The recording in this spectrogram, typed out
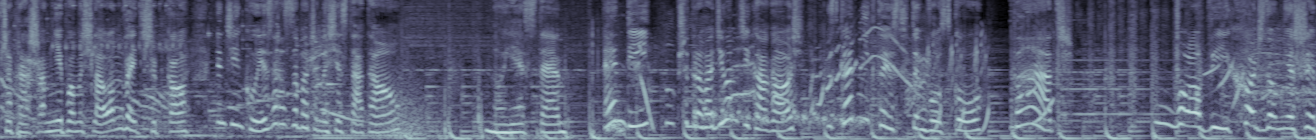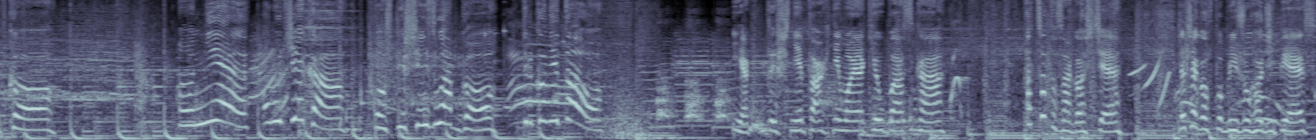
przepraszam, nie pomyślałam. Wejdź szybko. Dziękuję, zaraz zobaczymy się z tatą. No jestem. Andy, przyprowadziłam ci kogoś. Zgadnij, kto jest w tym wózku. Patrz. Bobby, chodź do mnie szybko. O nie, on ucieka. Pośpiesz się i złap go. Tylko nie to. Jak pysznie pachnie moja kiełbaska. A co to za goście? Dlaczego w pobliżu chodzi pies?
